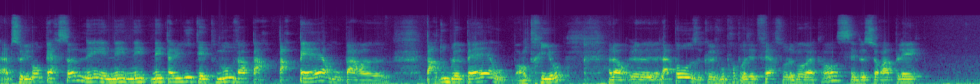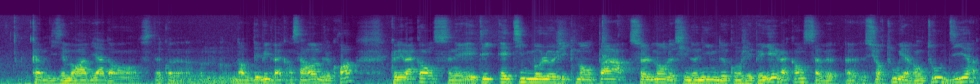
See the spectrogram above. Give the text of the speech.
absolument personne n'est à l'unité, tout le monde va par, par paire ou par, par double paire ou en trio. Alors la pause que je vous proposais de faire sur le mot vacances, c'est de se rappeler comme disait Moravia dans, le début de Vacances à Rome, je crois, que les vacances n'est étymologiquement pas seulement le synonyme de congé payé. Vacances, ça veut euh, surtout et avant tout dire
